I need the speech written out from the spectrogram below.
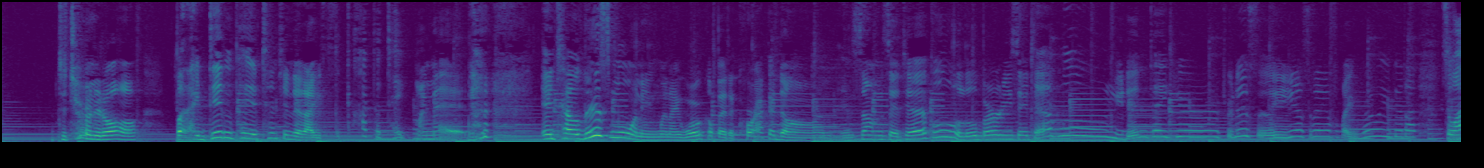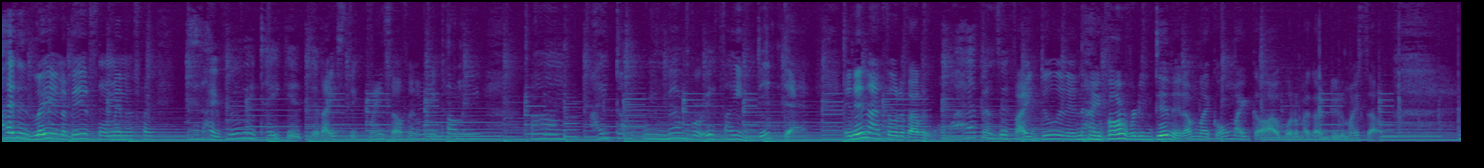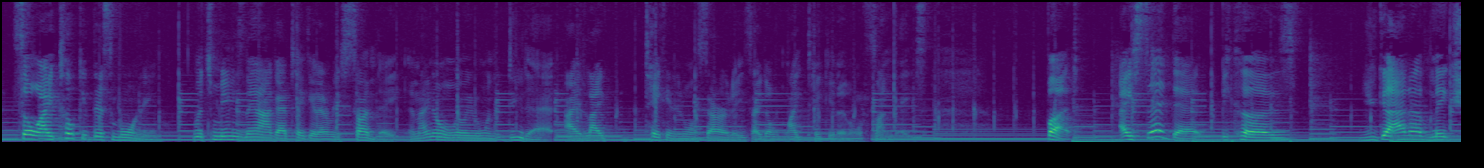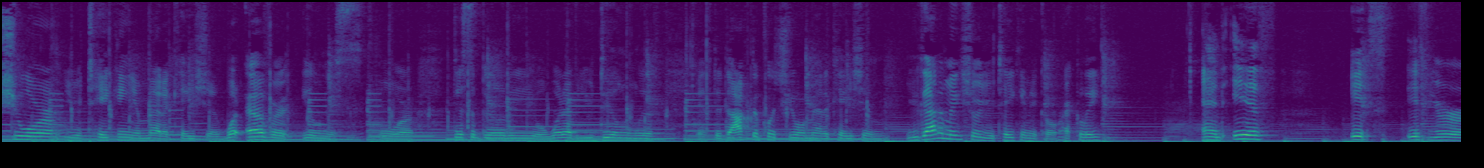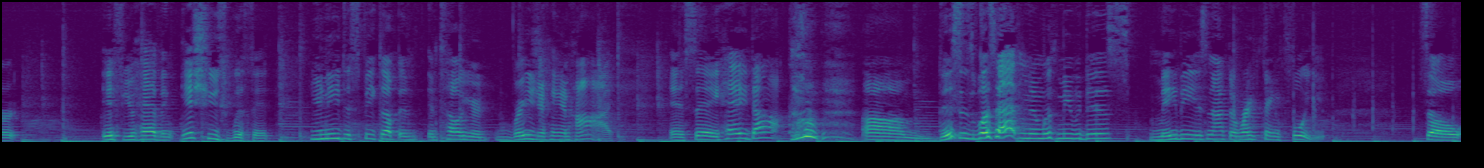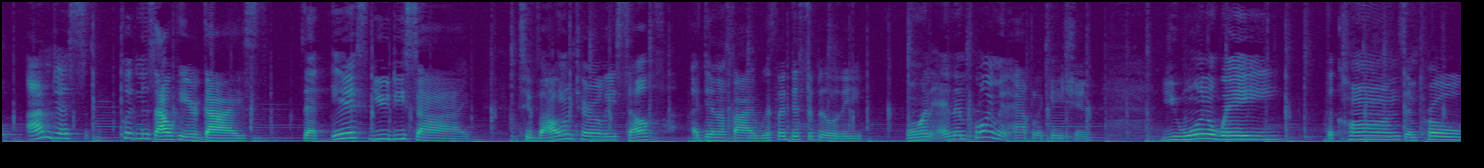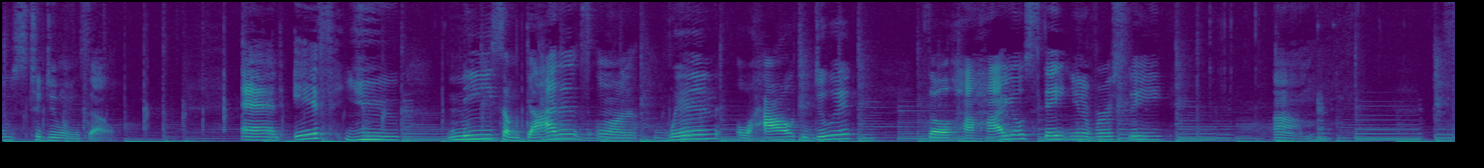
to turn it off, but I didn't pay attention that I forgot to take my med until this morning when I woke up at a crack of dawn and something said Tabu. A little birdie said Tabu. You didn't take your Trulicity yesterday. I was like, really? Did I? So I had to lay in the bed for a minute. Like, did I really take it? Did I stick myself in my tummy? Um, I don't remember if I did that. And then I thought about it. Well, what happens if I do it and I've already done it? I'm like, oh my God, what am I going to do to myself? So I took it this morning, which means now I got to take it every Sunday. And I don't really want to do that. I like taking it on Saturdays. I don't like taking it on Sundays. But I said that because you gotta make sure you're taking your medication, whatever illness or disability or whatever you're dealing with. If the doctor puts you on medication, you gotta make sure you're taking it correctly. And if it's if you're if you're having issues with it, you need to speak up and, and tell your raise your hand high and say, hey, doc, um, this is what's happening with me with this. Maybe it's not the right thing for you. So I'm just putting this out here, guys, that if you decide to voluntarily self identify with a disability on an employment application, you want to weigh the cons and pros to doing so. And if you need some guidance on when or how to do it, the Ohio State University um,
